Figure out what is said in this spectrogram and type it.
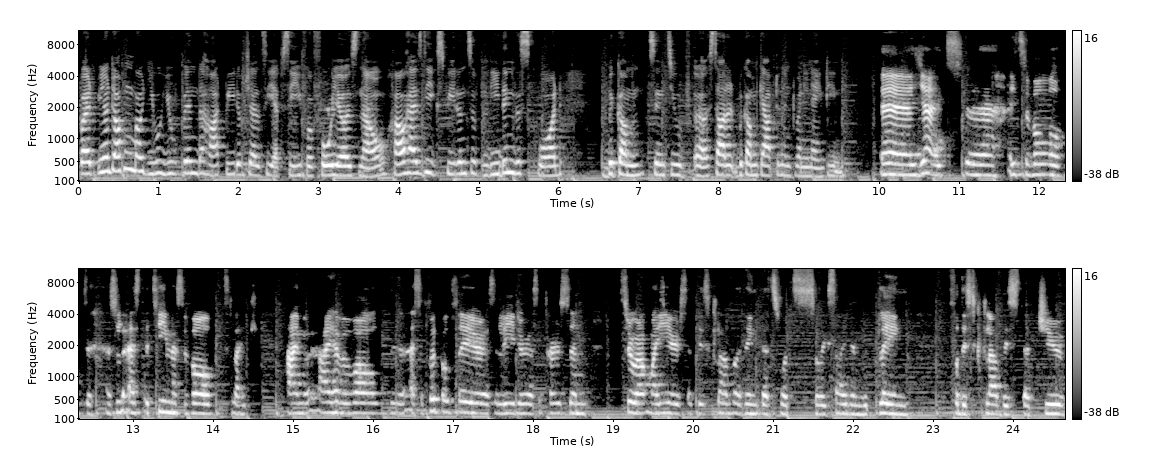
But you know, talking about you, you've been the heartbeat of Chelsea FC for four years now. How has the experience of leading the squad become since you've uh, started become captain in 2019? Uh, yeah, it's uh, it's evolved as, as the team has evolved. Like I'm, I have evolved as a football player, as a leader, as a person throughout my years at this club. I think that's what's so exciting with playing for this club is that you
